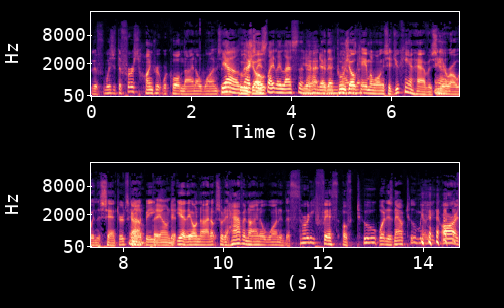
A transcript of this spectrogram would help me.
the, was it the first hundred were called 901s? and Yeah, then actually slightly less than yeah, 100. and then that Peugeot was a- came along and said, "You can't have a zero in the center. It's No, got to be." they owned it. Yeah, they own 90. So to have a 901 in the 35th of two, what is now two million cars,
